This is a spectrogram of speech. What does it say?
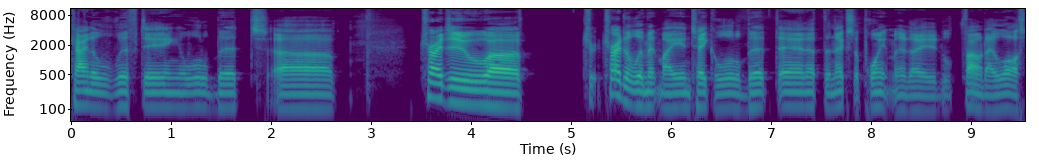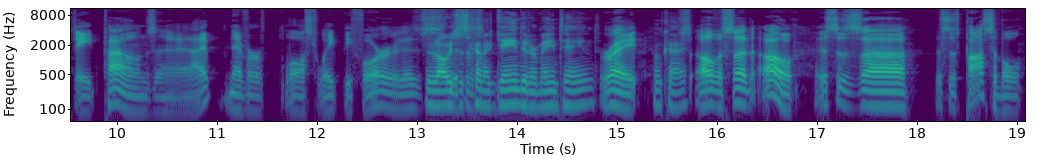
kind of lifting a little bit. Uh, tried to uh, tr- try to limit my intake a little bit, and at the next appointment, I found I lost eight pounds, and I've never lost weight before. It's- it always just is- kind of gained it or maintained? right? Okay. So all of a sudden, oh, this is uh, this is possible.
